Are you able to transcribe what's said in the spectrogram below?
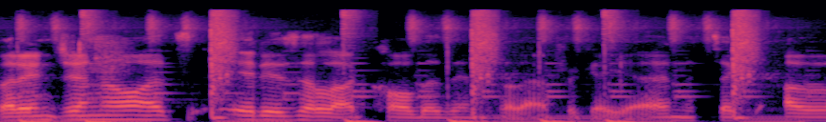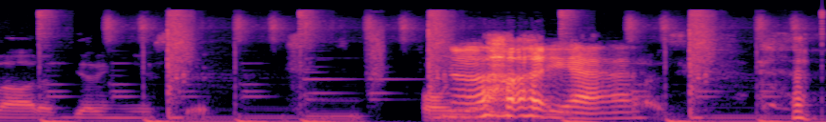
But in general, it's it is a lot colder than South Africa, yeah, and it's like a lot of getting used to. uh, yeah.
